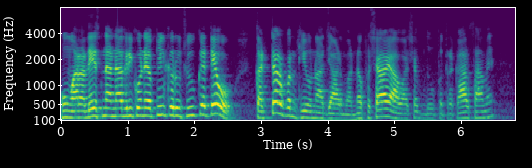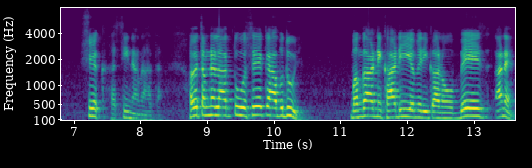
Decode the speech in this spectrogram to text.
હું મારા દેશના નાગરિકોને અપીલ કરું છું કે તેઓ કટ્ટરપંથીઓના જાળમાં ન ફસાય, આવા શબ્દો પત્રકાર સામે શેખ હસીનાના હતા. હવે તમને લાગતું હશે કે આ બધું જ બંગાળની ખાડી, અમેરિકાનો બેઝ અને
